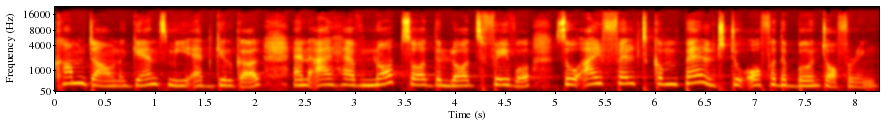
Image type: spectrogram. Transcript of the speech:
come down against me at Gilgal, and I have not sought the Lord's favor, so I felt compelled to offer the burnt offering.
